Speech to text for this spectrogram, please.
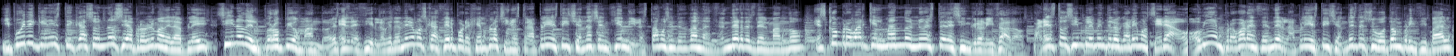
y puede que en este caso no sea problema de la Play, sino del propio mando. Es decir, lo que tendríamos que hacer, por ejemplo, si nuestra PlayStation no se enciende y lo estamos intentando encender desde el mando, es comprobar que el mando no esté desincronizado. Para esto simplemente lo que haremos será o bien probar a encender la PlayStation desde su botón principal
